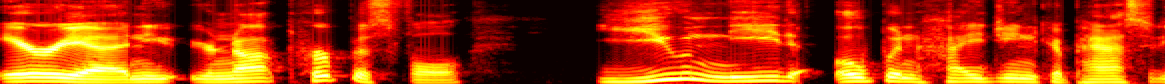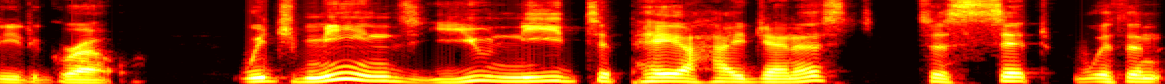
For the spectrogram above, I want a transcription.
area and you, you're not purposeful you need open hygiene capacity to grow which means you need to pay a hygienist to sit with an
